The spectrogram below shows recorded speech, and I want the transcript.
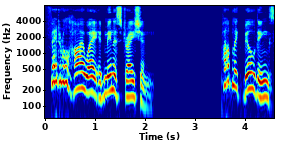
Federal Highway Administration Public Buildings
